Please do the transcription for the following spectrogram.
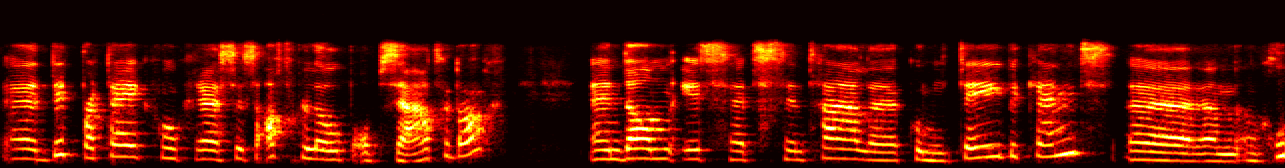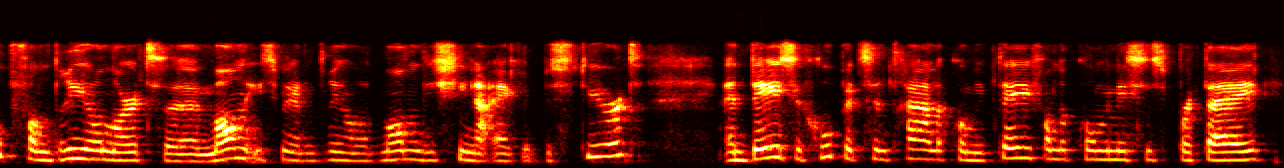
Uh, dit partijcongres is afgelopen op zaterdag. En dan is het centrale comité bekend. Uh, een, een, groep van 300 uh, eh, man, iets meer dan 300 man, die China eigenlijk bestuurt. En deze groep, het centrale comité van de Communistische Partij,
